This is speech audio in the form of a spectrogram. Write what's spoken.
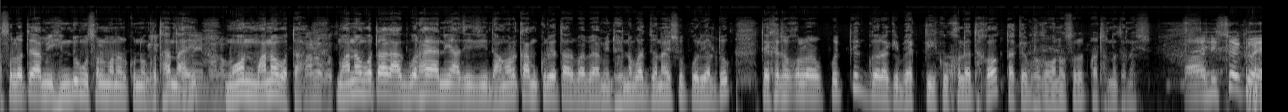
আচলতে আমি হিন্দু মুছলমানৰ কোনো কথা নাই মন মানৱতা। মানৱতাক আগবঢ়াই আনি আজি যি ডাঙৰ কাম কৰে তাৰ বাবে আমি ধন্যবাদ জনাইছোঁ পৰিয়ালটোক। তেখেতসকলৰ প্ৰত্যেকগৰাকী ব্যক্তি কুশলে থাকক তাকে ভগৱানৰ ওচৰত প্ৰাৰ্থনা জনাইছোঁ। নিশ্চয়কৈ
